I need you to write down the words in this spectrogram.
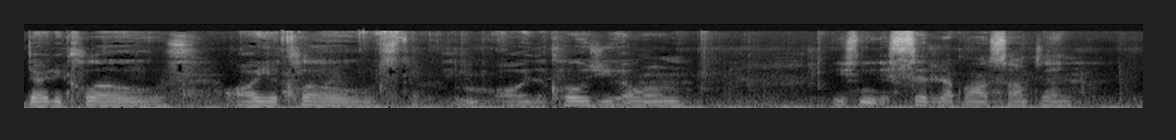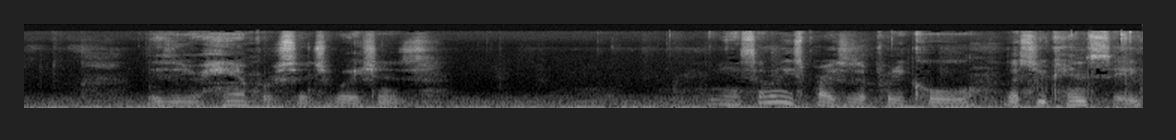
Dirty clothes. All your clothes. All the clothes you own. You just need to sit it up on something. These are your hamper situations. Yeah, some of these prices are pretty cool that you can see.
